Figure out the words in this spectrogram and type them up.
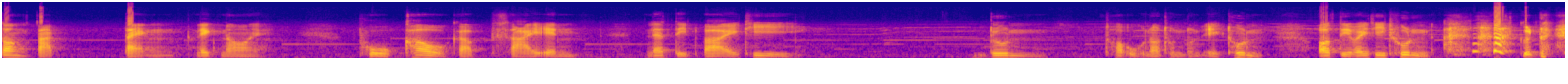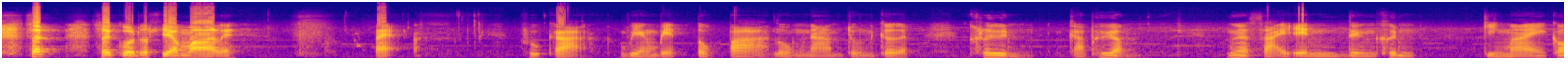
ต้องตัดแต่งเล็กน้อย ผูกเข้ากับสายเอ็น และติดไว้ที่ดุนทออุนอทุนทุนเอกทุนเอาติดไว้ที่ทุนกูสะสะกดก็เสียหมาเลย แปะผู้กะเวียงเบ็ดตกปลาลงน้ำจนเกิด คลื่นกระเพื่อม เมื่อสายเอ็นดึงขึ้น กิ่งไม้ก็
